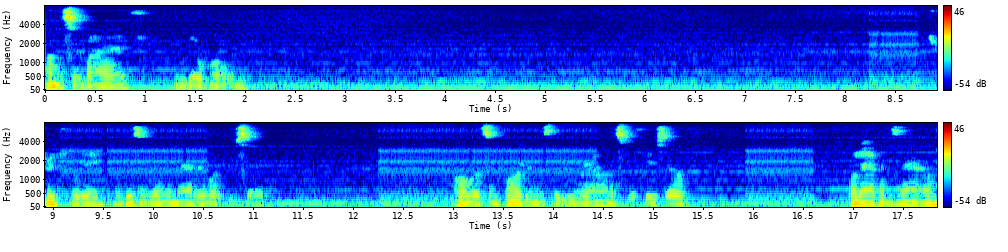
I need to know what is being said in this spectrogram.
I'ma survive and go home. Truthfully, it doesn't really matter what you said. All that's important is that you were honest with yourself. What happens now,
